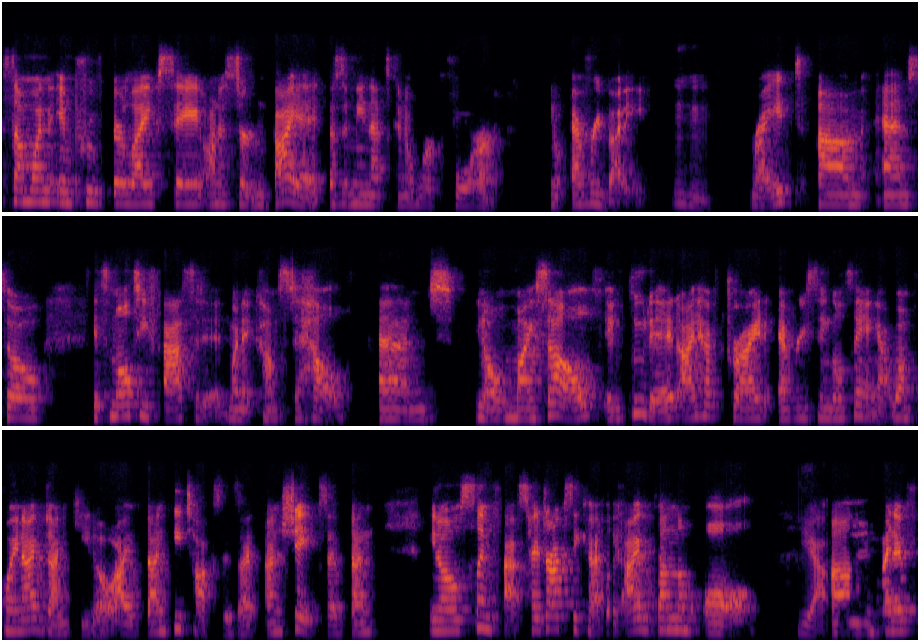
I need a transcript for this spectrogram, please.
someone improved their life say on a certain diet doesn't mean that's going to work for you know everybody mm-hmm. right? Um, and so it's multifaceted when it comes to health. And you know myself included i have tried every single thing. At one point i've done keto i've done detoxes i've done shakes i've done you know slim fast hydroxycut like i've done them all. Yeah. Um, and i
